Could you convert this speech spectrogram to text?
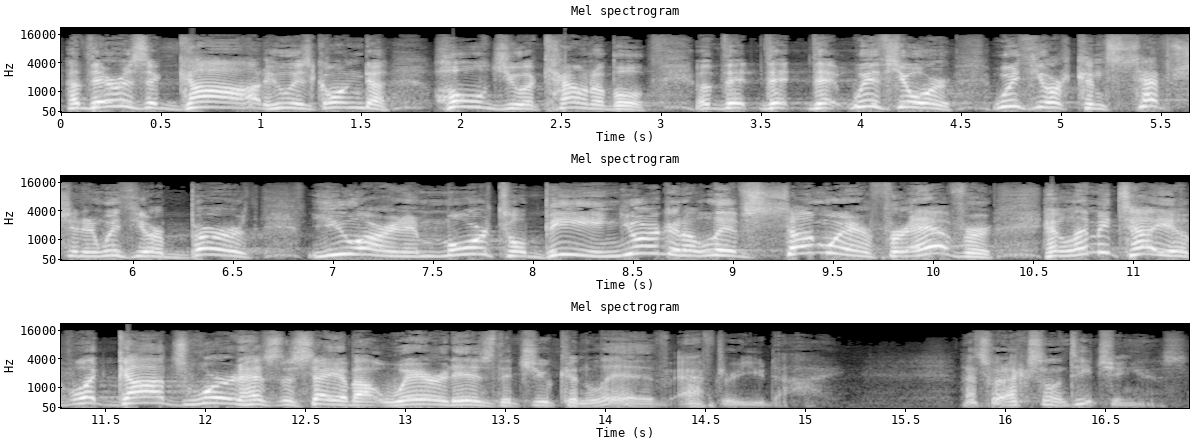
Uh, there is a God who is going to hold you accountable. Uh, that, that, that with your, with your conception and with your birth, you are an immortal being. You're going to live somewhere forever. And let me tell you what God's word has to say about where it is that you can live after you die. That's what excellent teaching is.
